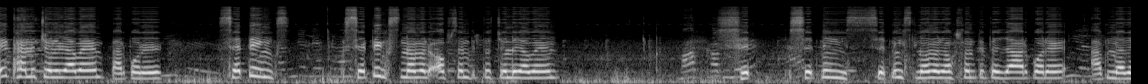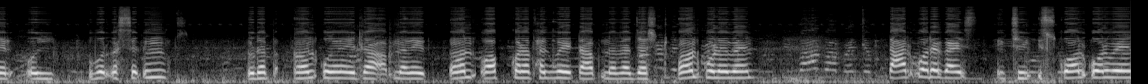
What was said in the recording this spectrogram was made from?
এইখানে চলে যাবেন, তারপরে সেটিংস সেটিংস নামের অপশানটিতে চলে যাবেন। সেটিংস সেটিংস নামের অপশানটিতে যাওয়ার পরে আপনাদের ওই উপরকার সেটিংস ওটা অন করে এটা আপনাদের অন অফ করা থাকবে, এটা আপনারা জাস্ট অন করে দেবেন তারপরে গাইস স্ক্রল করবেন।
